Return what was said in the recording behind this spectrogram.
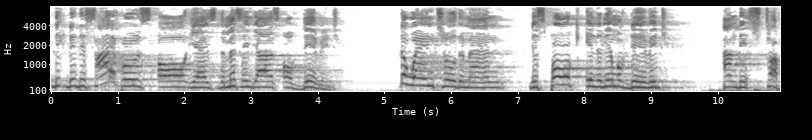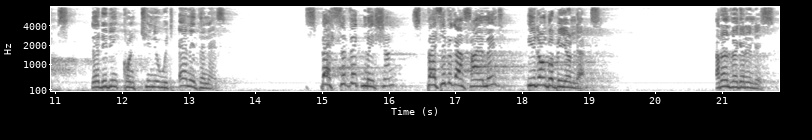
the, the disciples, or yes, the messengers of David, they went to the man, they spoke in the name of David, and they stopped. They didn't continue with anything else. Specific mission, specific assignment, you don't go beyond that. I don't forget in this.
